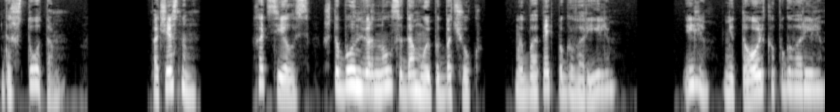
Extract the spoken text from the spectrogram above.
Да что там? По-честному, хотелось, чтобы он вернулся домой под бочок. Мы бы опять поговорили. Или не только поговорили.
